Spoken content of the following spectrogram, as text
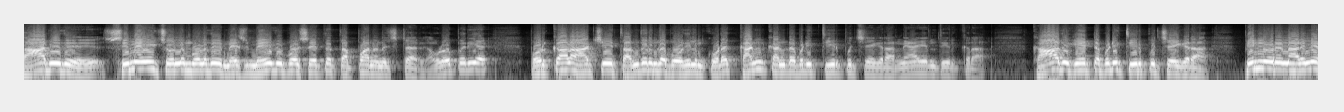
தாவிது சிமையை சொல்லும் பொழுது மேய்வு போய் சேர்த்து தப்பாக நினைச்சிட்டாரு. அவ்வளோ பெரிய பொற்கால ஆட்சியை தந்திருந்த போதிலும் கூட கண் கண்டபடி தீர்ப்பு செய்கிறார் நியாயம் தீர்க்கிறார். காது கேட்டபடி தீர்ப்பு செய்கிறார். பின் ஒரு நாளிலே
